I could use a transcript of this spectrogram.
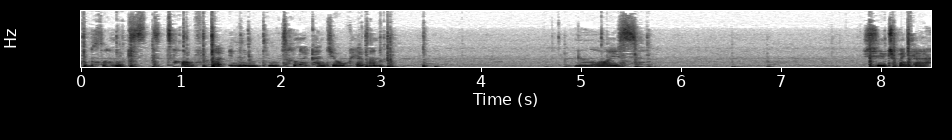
Da ist noch eine Kiste drauf. Oder in dem Ding drin. Kann ich hochklettern. Nice. Schildsprengler.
